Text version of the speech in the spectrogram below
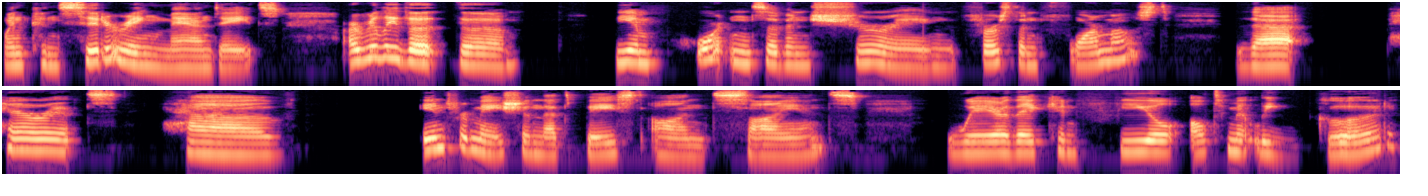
when considering mandates are really the the the importance of ensuring first and foremost that parents have information that's based on science where they can feel ultimately good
